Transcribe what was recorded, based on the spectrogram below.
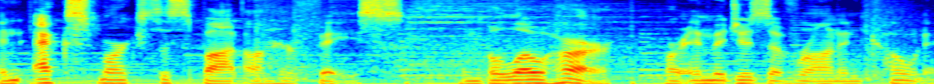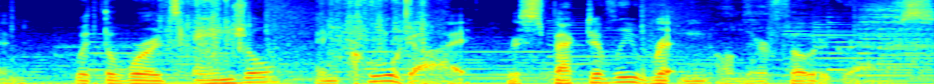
An X marks the spot on her face, and below her are images of Ran and Conan, with the words Angel and Cool Guy respectively written on their photographs.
